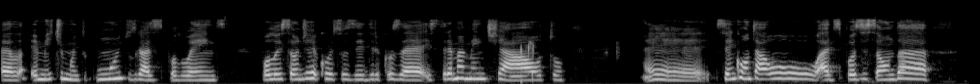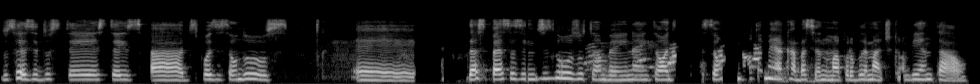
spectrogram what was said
ela emite muito, muitos gases poluentes, poluição de recursos hídricos é extremamente alto, é, sem contar o, a disposição da, dos resíduos têxteis, a disposição dos, é, das peças em desuso também, né? Então a disposição também acaba sendo uma problemática ambiental.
